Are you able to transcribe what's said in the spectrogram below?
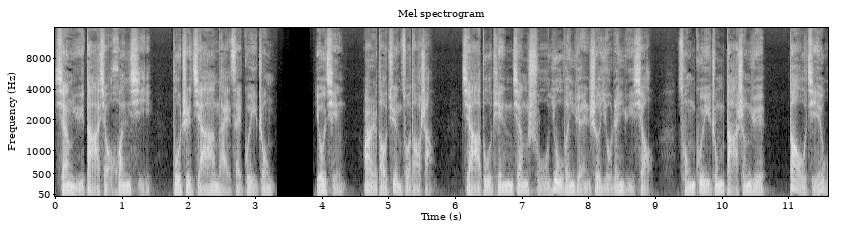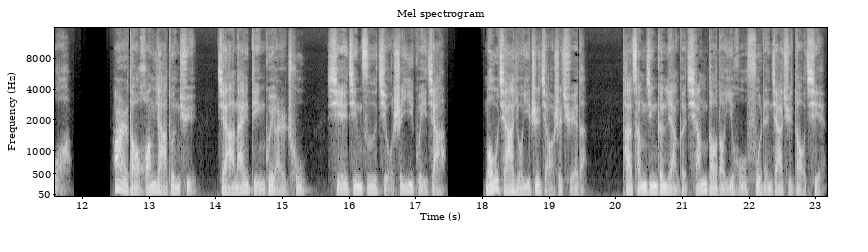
相与大笑欢喜，不知贾乃在柜中。有请二道卷坐道上。贾度天将属右闻远舍有人语笑，从柜中大声曰：“道劫我！”二道黄亚遁去，贾乃顶柜而出，携金资九十一归家。某甲有一只脚是瘸的，他曾经跟两个强盗到一户富人家去盗窃。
